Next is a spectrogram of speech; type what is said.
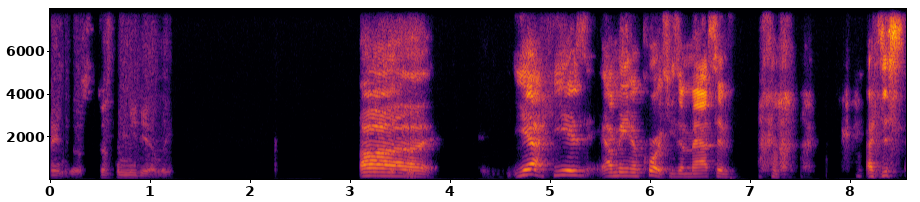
changes just immediately. Uh, yeah, he is. I mean, of course, he's a massive, a just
